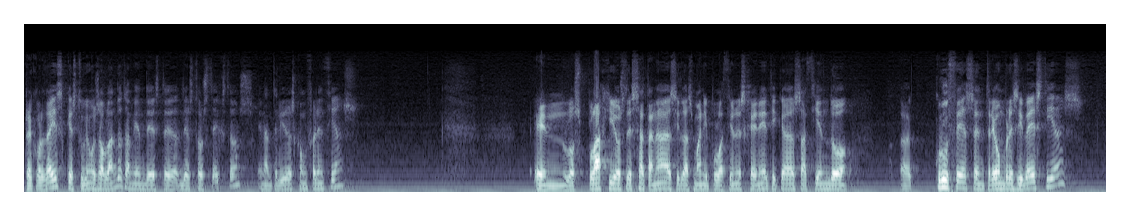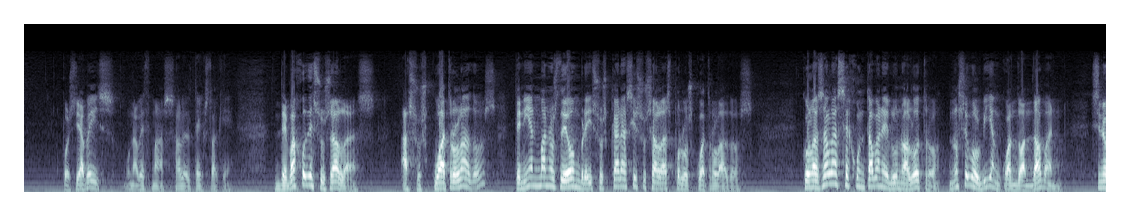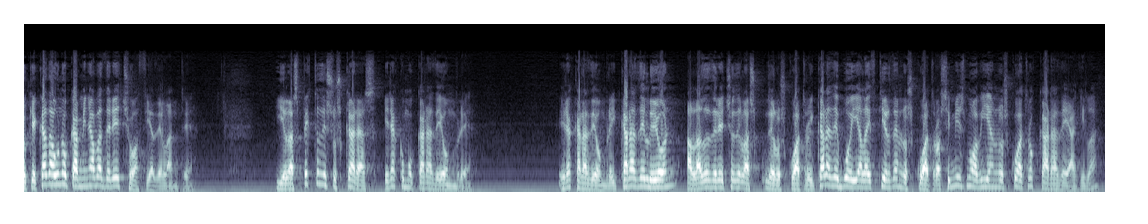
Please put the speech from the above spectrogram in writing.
¿Recordáis que estuvimos hablando también de, este, de estos textos en anteriores conferencias? En los plagios de Satanás y las manipulaciones genéticas haciendo eh, cruces entre hombres y bestias, pues ya veis, una vez más sale el texto aquí. Debajo de sus alas, a sus cuatro lados, tenían manos de hombre y sus caras y sus alas por los cuatro lados. Con las alas se juntaban el uno al otro, no se volvían cuando andaban, sino que cada uno caminaba derecho hacia adelante. Y el aspecto de sus caras era como cara de hombre, era cara de hombre, y cara de león al lado derecho de, de, los cuatro, y cara de buey a la izquierda en los cuatro. Asimismo había en los cuatro cara de águila.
